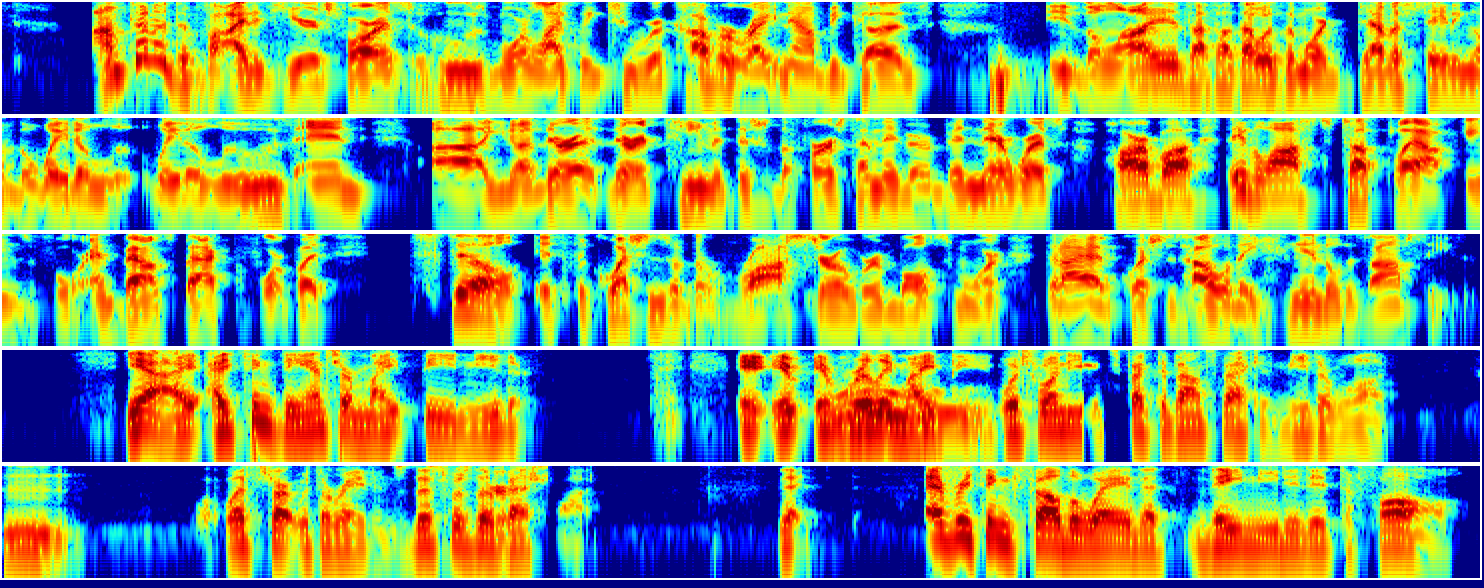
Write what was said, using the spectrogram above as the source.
I'm kind of divided here as far as who's more likely to recover right now because the Lions, I thought that was the more devastating of the way to way to lose, and uh, you know they're a, they're a team that this was the first time they've ever been there. Whereas Harbaugh, they've lost tough playoff games before and bounced back before, but still, it's the questions of the roster over in Baltimore that I have questions. How will they handle this offseason? Yeah, I, I think the answer might be neither. It, it, it really might be. Which one do you expect to bounce back in? Neither one. Hmm. Let's start with the Ravens. This was their sure. best shot. That everything fell the way that they needed it to fall.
